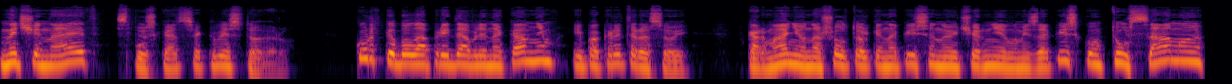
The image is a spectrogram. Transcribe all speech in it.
начинает спускаться к Вестоверу. Куртка была придавлена камнем и покрыта росой. В кармане он нашел только написанную чернилами записку, ту самую,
